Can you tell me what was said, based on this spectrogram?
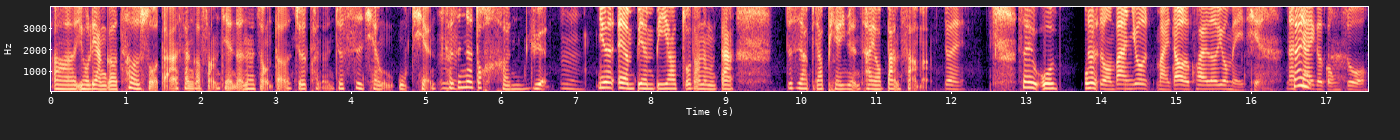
呃有两个厕所的啊，三个房间的那种的，就可能就四千五五千。可是那都很远。嗯。因为 Airbnb 要做到那么大，就是要比较偏远才有办法嘛。对，所以我我那怎么办？又买到了快乐，又没钱，那下一个工作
